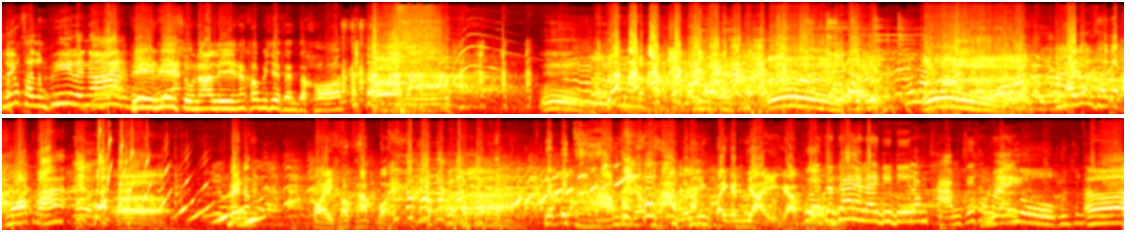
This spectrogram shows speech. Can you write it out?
หนูยังฝันถึงพี่เลยนะพี่พี่สุนารีนะเขาไม่ใช่แซนตาคลอสทำ ไมต้องทานกับคอสวะ เออเป็นปล่อยเขาครับปล่อย อย่าไปถามสิครับถามแล้วยิ่งไปกันใหญ่ครับเผื่อผมจะได้อะไรดีๆ ลองถามสิทำไม อยู่ คุณสุนาเออ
